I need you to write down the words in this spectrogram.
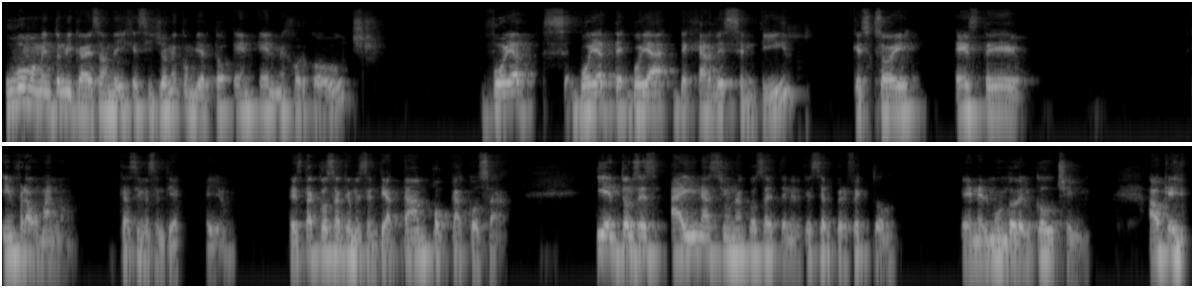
Hubo un momento en mi cabeza donde dije, si yo me convierto en el mejor coach, voy a, voy a, voy a dejar de sentir que soy este infrahumano, casi me sentía yo. Esta cosa que me sentía tan poca cosa. Y entonces ahí nació una cosa de tener que ser perfecto en el mundo del coaching. Aunque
